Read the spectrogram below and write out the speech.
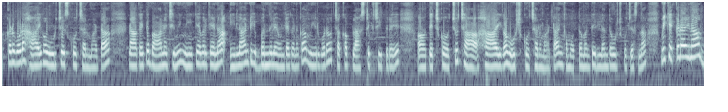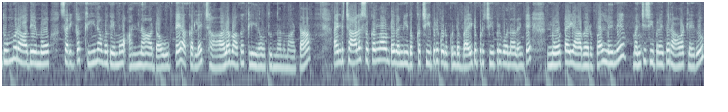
అక్కడ కూడా హాయిగా ఊడ్చేసుకోవచ్చు అనమాట నాకైతే బాగా నచ్చింది. మీకెవరికైనా ఇలాంటి ఇబ్బందులే ఉంటే కనుక మీరు కూడా చక్క ప్లాస్టిక్ చీపురే తెచ్చుకోవచ్చు. చా హాయిగా ఊడ్చుకోవచ్చు అనమాట ఇంకా మొత్తం అంతా ఇల్లంతా ఊడ్చుకొచ్చేస్తున్నా. మీకు ఎక్కడైనా దుమ్ము రాదేమో సరిగ్గా క్లీన్ అవ్వదేమో అన్న డౌటే అక్కర్లే. చాలా బాగా క్లీన్ అవుతుంది. అనమాట అండ్ చాలా సుఖంగా ఉంటుందండి ఇది ఒక్క చీపురు కొనుక్కుంటే. బయట ఇప్పుడు చీపురు కొనాలంటే నూట యాభై రూపాయలు మంచి చీపురు అయితే రావట్లేదు.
